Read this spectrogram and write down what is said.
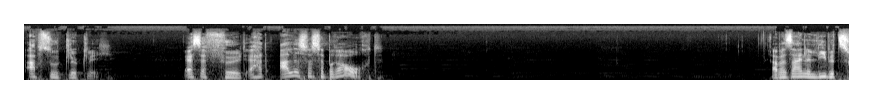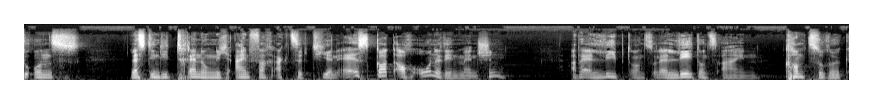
absolut glücklich. Er ist erfüllt. Er hat alles, was er braucht. Aber seine Liebe zu uns lässt ihn die Trennung nicht einfach akzeptieren. Er ist Gott auch ohne den Menschen, aber er liebt uns und er lädt uns ein. Kommt zurück.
